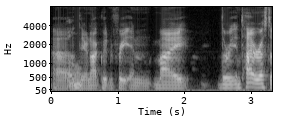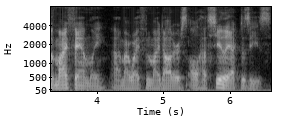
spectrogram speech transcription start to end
Uh, Oh. They're not gluten free, and my the entire rest of my family, uh, my wife and my daughters, all have celiac disease,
